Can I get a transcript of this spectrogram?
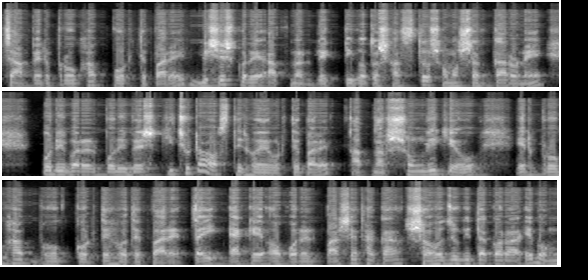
চাপের প্রভাব পড়তে পারে। বিশেষ করে আপনার ব্যক্তিগত স্বাস্থ্য সমস্যার কারণে পরিবারের পরিবেশ কিছুটা অস্থির হয়ে উঠতে পারে। আপনার সঙ্গীকেও এর প্রভাব ভোগ করতে হতে পারে। তাই একে অপরের পাশে থাকা, সহযোগিতা করা এবং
